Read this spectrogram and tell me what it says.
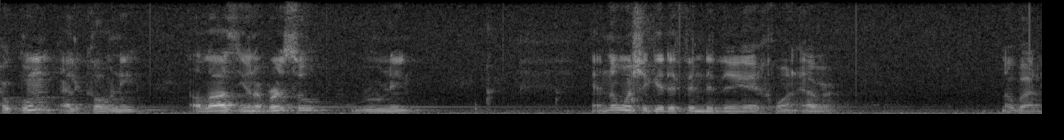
حكم الكوني. Allah's universal ruling. And no one should get offended there, ya ikhwan, ever. Nobody.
